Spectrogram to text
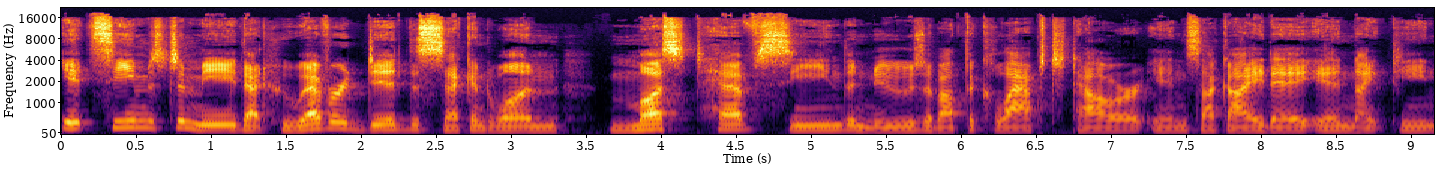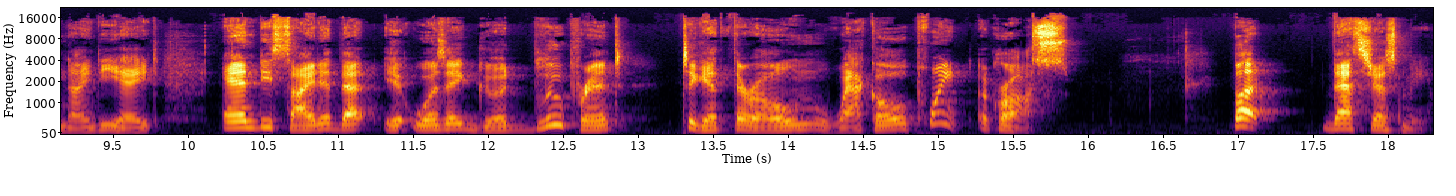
it seems to me that whoever did the second one must have seen the news about the collapsed tower in Sakaide in 1998 and decided that it was a good blueprint to get their own wacko point across. But that's just me.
